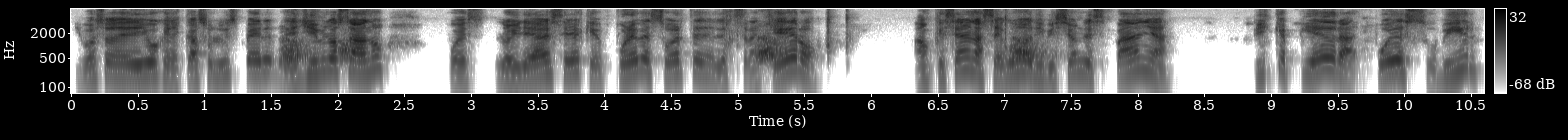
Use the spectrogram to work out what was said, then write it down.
Y por eso le digo que en el caso de Luis Pérez, de Jimmy Lozano, pues lo ideal sería que pruebe suerte en el extranjero, aunque sea en la segunda división de España. Pique piedra, puede subir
